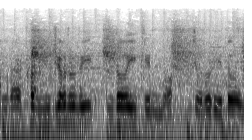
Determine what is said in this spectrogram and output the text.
আমরা এখন জরুরি দই কিনবো জরুরি দই।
